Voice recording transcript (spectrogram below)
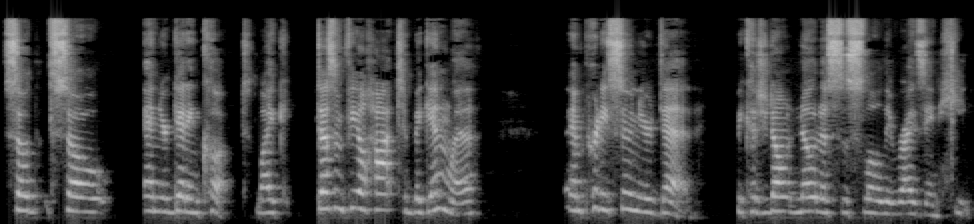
So so and you're getting cooked. Like doesn't feel hot to begin with and pretty soon you're dead because you don't notice the slowly rising heat.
